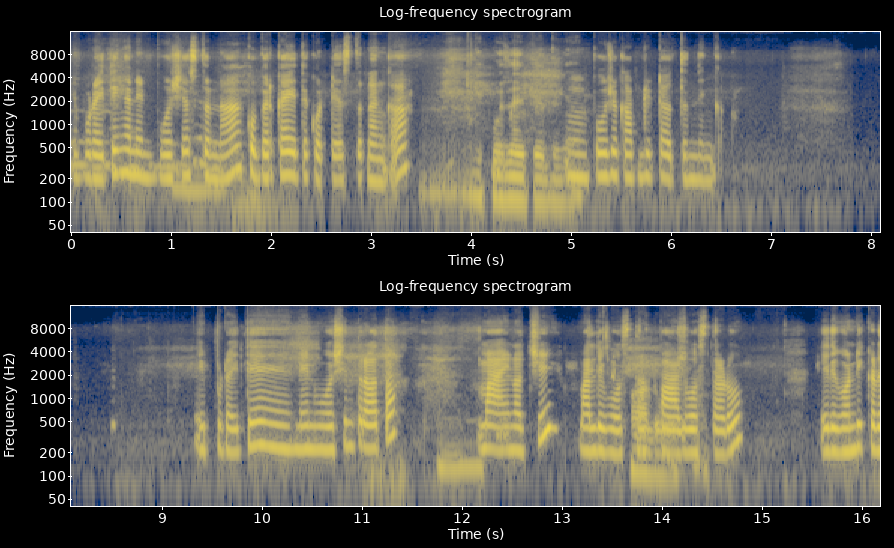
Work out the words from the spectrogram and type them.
ఇప్పుడైతే ఇంకా నేను పోసేస్తున్నా కొబ్బరికాయ అయితే కొట్టేస్తున్నా ఇంకా పూజ అయిపోయింది పూజ కంప్లీట్ అవుతుంది ఇంకా ఇప్పుడైతే నేను పోసిన తర్వాత మా ఆయన వచ్చి మళ్ళీ పోస్తాడు పాలు పాలు పోస్తాడు. ఇదిగోండి ఇక్కడ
